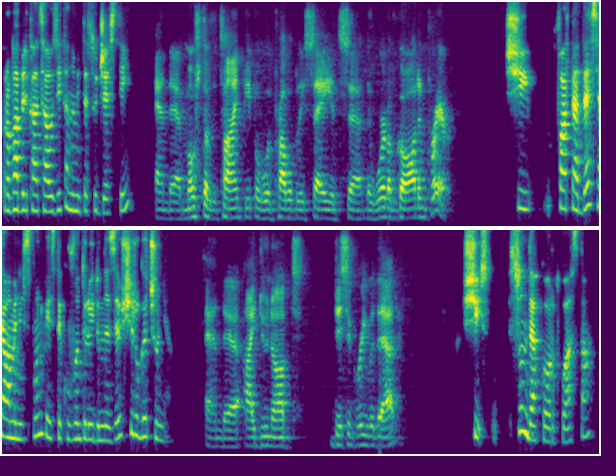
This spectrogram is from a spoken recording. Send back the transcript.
Probabil că ați auzit anumite sugestii and uh, most of the time, people would probably say it's uh, the Word of God and prayer. și foarte adesea oamenii spun că este cuvântul lui Dumnezeu și rugăciunea. And uh, I do not disagree with that. Și s- sunt de acord cu asta.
